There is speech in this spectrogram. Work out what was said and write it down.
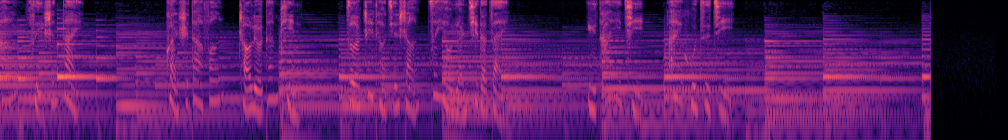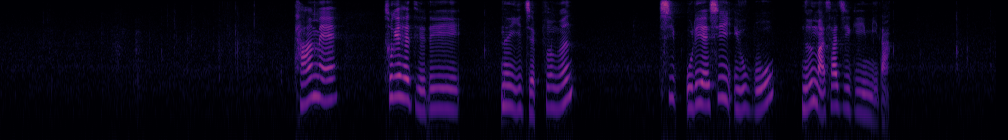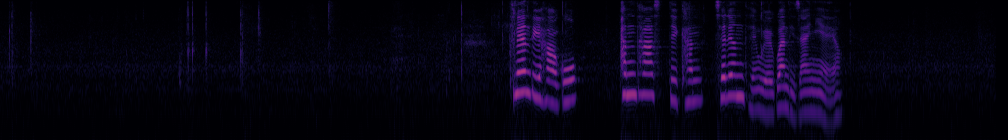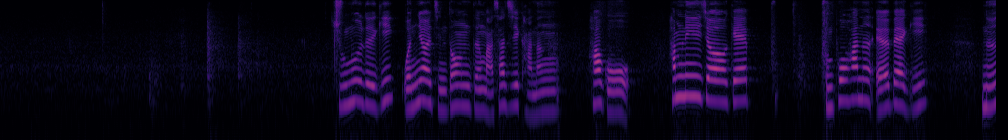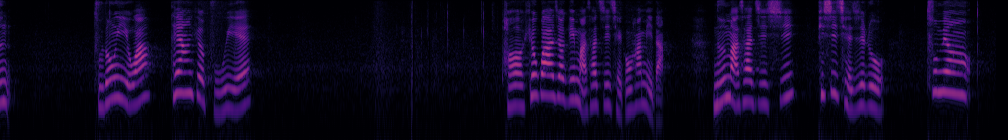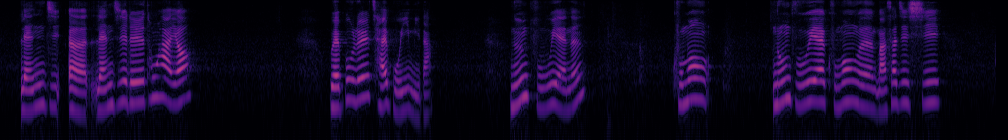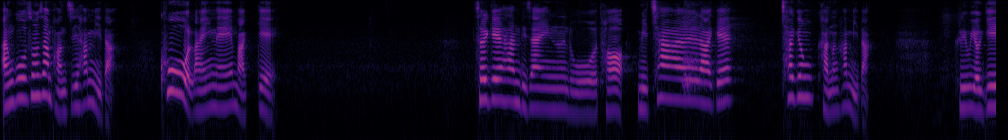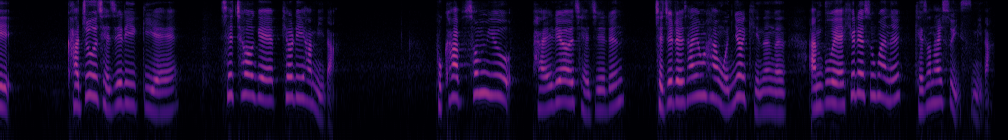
游玩咖随身带，款式大方，潮流单品，做这条街上最有元气的仔，与他一起爱护自己。 다음에 소개해 드리는 이 제품은 시, 우리의 시유보 눈 마사지기입니다. trendy하고 fantastic한 세련된 외관 디자인이에요. 주무르기, 온열 진동 등 마사지 가능하고 합리적에 부- 분포하는 에어백이 눈, 두덩이와 태양혈 부위에 더 효과적인 마사지 제공합니다. 눈 마사지 시 PC 재질로 투명 렌즈, 어, 렌즈를 통하여 외부를 잘 보입니다. 눈 부위에는 구멍, 눈 부위의 구멍은 마사지 시 안구 손상 방지합니다. 코 라인에 맞게 설계한 디자인으로 더 미찰하게 착용 가능합니다. 그리고 여기 가죽 재질이기에 세척에 편리합니다. 복합 섬유 발열 재질은 재질을 사용한 원열 기능은 안부의 혈액 순환을 개선할 수 있습니다.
